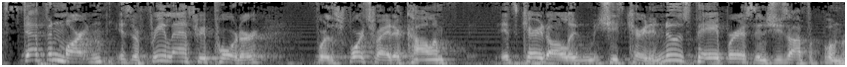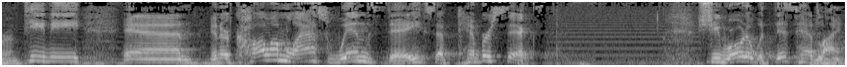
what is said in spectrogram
Stephen Martin is a freelance reporter for the sports writer column. It's carried all in, she's carried in newspapers and she's often quoted on TV. And in her column last Wednesday, September 6th, she wrote it with this headline.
